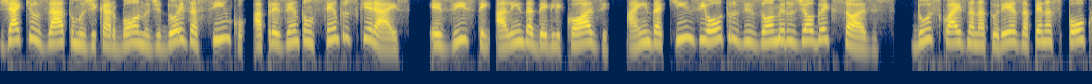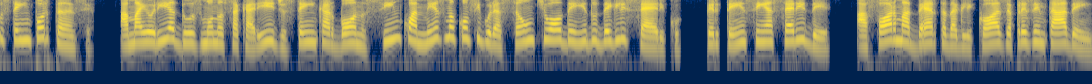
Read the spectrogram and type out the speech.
Já que os átomos de carbono de 2 a 5 apresentam centros quirais, existem, além da D-glicose, ainda 15 outros isômeros de aldoexoses, dos quais na natureza apenas poucos têm importância. A maioria dos monossacarídeos tem em carbono 5 a mesma configuração que o aldeído D-glicérico, pertencem à série D. A forma aberta da glicose apresentada em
